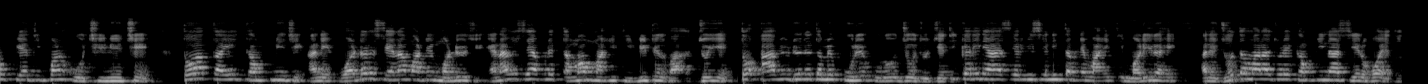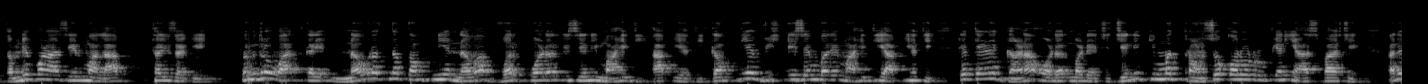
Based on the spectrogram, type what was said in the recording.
રૂપિયાથી પણ ઓછીની છે. તો આ કઈ કંપની છે અને ઓર્ડર શેના માટે મળ્યો છે એના વિશે આપણે તમામ માહિતી ડિટેલમાં જોઈએ. તો આ વિડીયોને તમે પૂરેપૂરો જોજો. જેથી કરીને આ શેર વિશેની તમને માહિતી મળી રહે અને જો તમારા જોડે કંપનીના શેર હોય તો તમને પણ આ શેરમાં લાભ થઈ શકે. તો મિત્રો વાત કરીએ નવરત્ન કંપનીએ નવા વર્ક ઓર્ડર વિશેની માહિતી આપી હતી. કંપનીએ વીસ ડિસેમ્બરે માહિતી આપી હતી કે તેણે ઘણા ઓર્ડર મળ્યા છે, જેની કિંમત ત્રણસો કરોડ રૂપિયાની આસપાસ છે અને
